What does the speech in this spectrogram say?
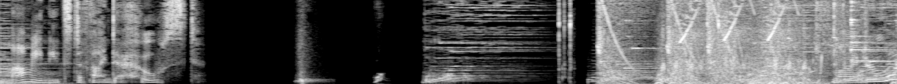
Mommy needs to find a host. Mind your!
